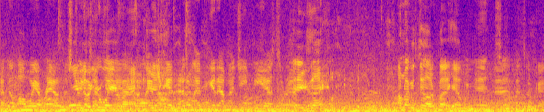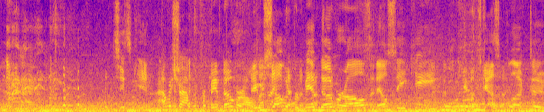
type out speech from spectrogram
I know my way around the streets. know your way there. I don't, around, yeah. get, I don't have to get out my GPS around. exactly. I'm not gonna tell everybody how we met. So So that's okay. just kidding. I was shopping for bibbed overalls. He was shopping for bibbed overalls at LC King. We'll give those guys a plug too.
